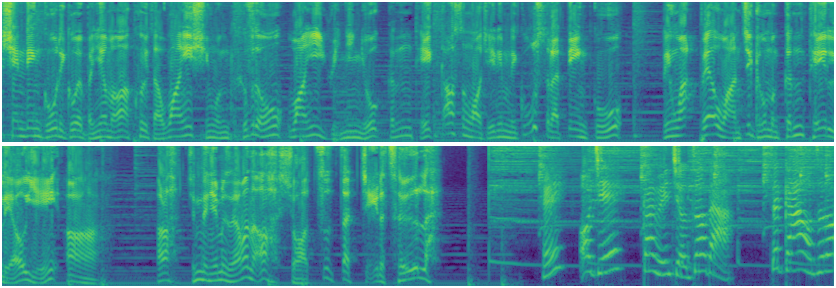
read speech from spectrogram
想点歌的各位朋友们啊，可以在网易新闻客户端、网易云音乐跟帖告诉我姐你们的故事来点歌。另外，不要忘记给我们跟帖留言啊！好了，今天节目就到这了啊，下次再接着扯了。哎，二姐，干完就走的，在干啥子喽？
